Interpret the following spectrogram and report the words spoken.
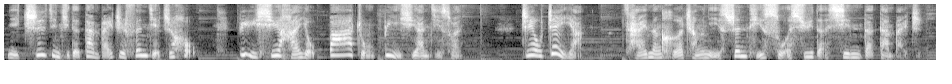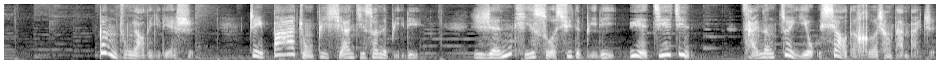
你吃进去的蛋白质分解之后。必须含有八种必需氨基酸，只有这样，才能合成你身体所需的新的蛋白质。更重要的一点是，这八种必需氨基酸的比例，人体所需的比例越接近，才能最有效的合成蛋白质。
